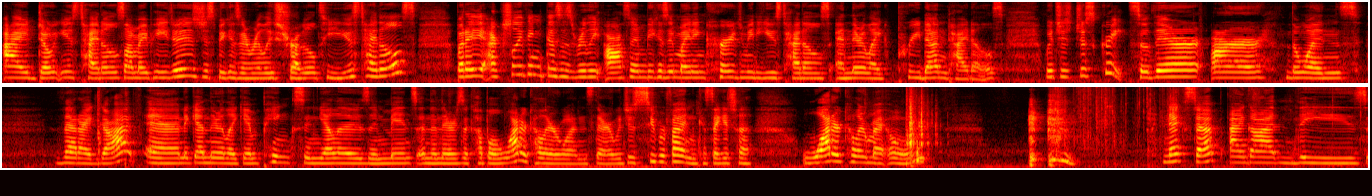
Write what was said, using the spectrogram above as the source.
I don't use titles on my pages just because I really struggle to use titles, but I actually think this is really awesome because it might encourage me to use titles and they're like pre-done titles, which is just great. So there are the ones that I got and again they're like in pinks and yellows and mints and then there's a couple watercolor ones there which is super fun because I get to watercolor my own. Next up, I got these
